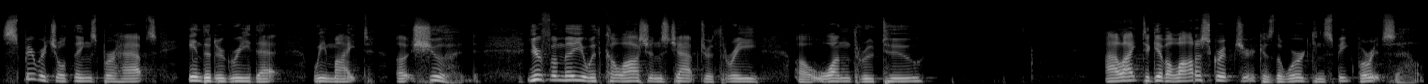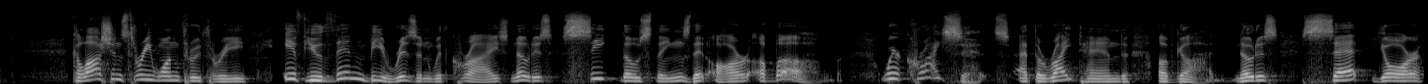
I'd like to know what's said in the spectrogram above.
Spiritual things, perhaps, in the degree that we might uh, should. You're familiar with Colossians chapter 3, uh, 1 through 2. I like to give a lot of scripture because the word can speak for itself. Colossians 3 1 through 3. If you then be risen with Christ, notice, seek those things that are above, where Christ sits at the right hand of God. Notice, set your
